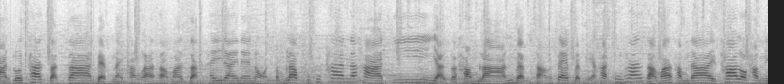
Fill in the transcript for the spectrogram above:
านรสชาติจัดจ้านแบบไหนทางร้านสามารถจัดให้ได้แน่นอนสำหรับทุกๆท่านนะคะ ที่อยากจะทำร้านแบบสามแซบแบบนี้ค่ะ ทุกท่านสามารถทำได้ ถ้าเราทำใน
